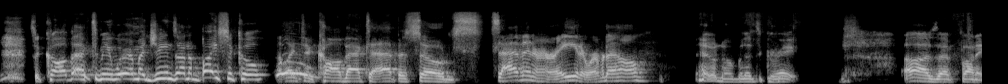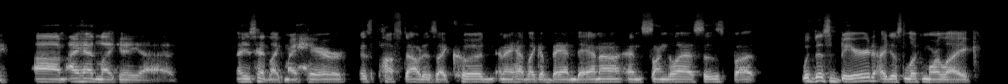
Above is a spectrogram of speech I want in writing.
it's a callback to me wearing my jeans on a bicycle. I'd like to call back to episode seven or eight or whatever the hell. I don't know, but it's great. oh, is that funny? Um, I had like a, uh, I just had like my hair as puffed out as I could, and I had like a bandana and sunglasses. But with this beard, I just look more like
